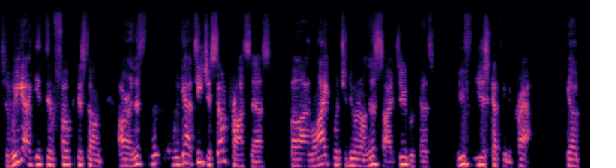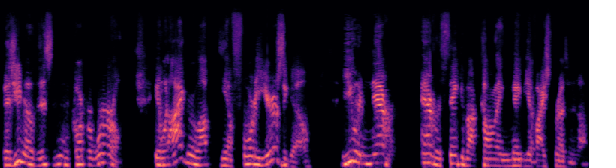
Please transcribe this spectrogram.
So we got to get them focused on, all right, this, we got to teach you some process, but I like what you're doing on this side too, because you, you just cut through the crap. You know, because you know this in the corporate world. You know, when I grew up, you know, 40 years ago, you would never, ever think about calling maybe a vice president up,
